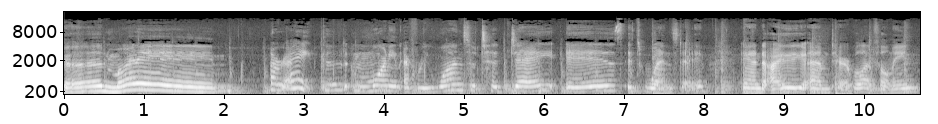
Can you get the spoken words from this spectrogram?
Good morning! Alright, good morning everyone. So today is, it's Wednesday and I am terrible at filming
